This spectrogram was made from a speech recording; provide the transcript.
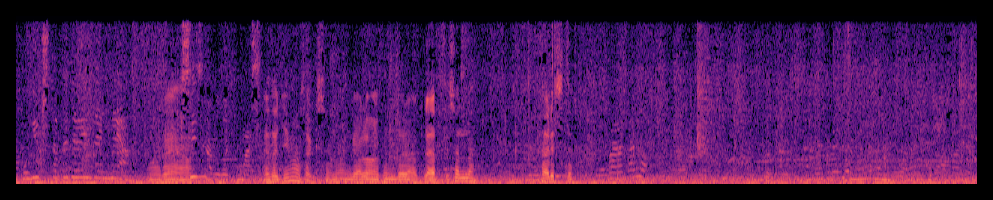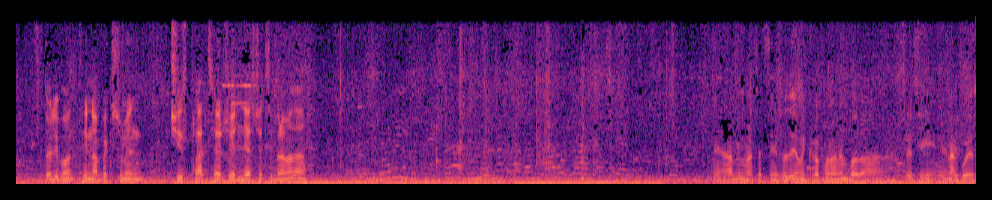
από 2,65-99. Ωραία. Αξίζει να το δοκιμάσετε. Ε, δοκίμασα ξανά, είναι καλό, έχουν τώρα ο κλάφτης, αλλά ευχαριστώ. Παρακαλώ. Το λοιπόν, τι να παίξουμε cheese platter και ελιές και έτσι πράγματα; Ε, άμοι μας ευθύνεις ότι το μικρόφωνο δεν μπορώ, α. Και εσύ δεν ακούες.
